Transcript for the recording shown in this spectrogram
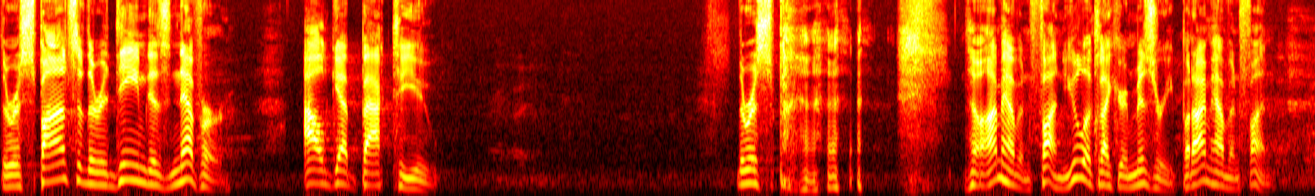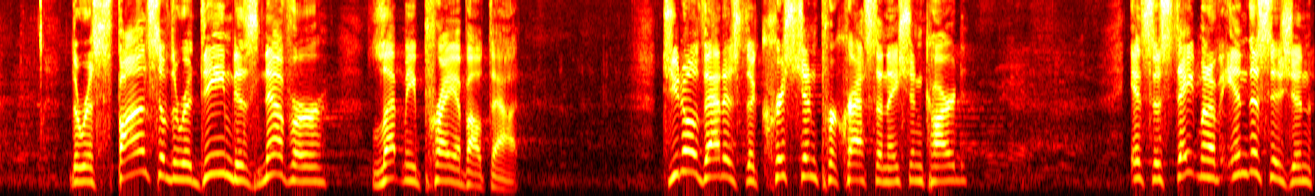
The response of the redeemed is never, I'll get back to you. The response. No, I'm having fun. You look like you're in misery, but I'm having fun. The response of the redeemed is never, let me pray about that. Do you know that is the Christian procrastination card? It's a statement of indecision.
